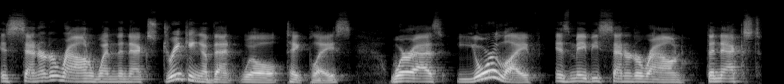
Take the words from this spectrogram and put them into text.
is centered around when the next drinking event will take place, whereas your life is maybe centered around the next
